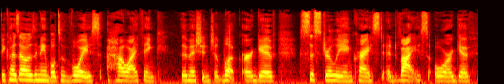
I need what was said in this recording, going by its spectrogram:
because I wasn't able to voice how I think the mission should look or give sisterly in Christ advice or give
